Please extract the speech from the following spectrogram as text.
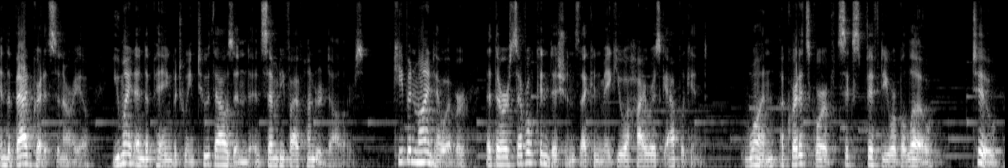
In the bad credit scenario, you might end up paying between $2,000 and $7,500. Keep in mind, however, that there are several conditions that can make you a high-risk applicant. 1. A credit score of 650 or below. 2.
